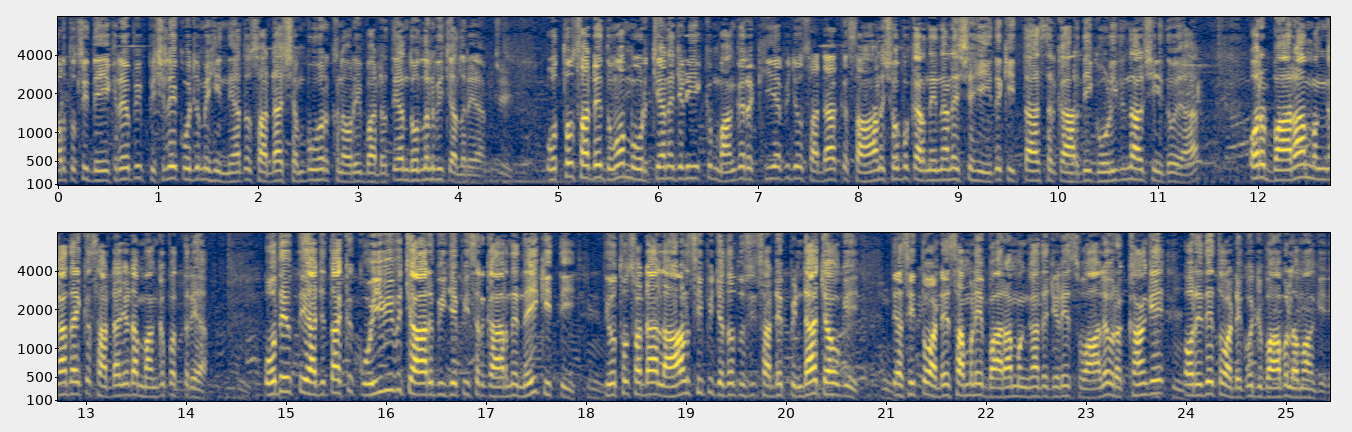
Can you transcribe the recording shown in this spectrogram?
ਔਰ ਤੁਸੀਂ ਦੇਖ ਰਹੇ ਹੋ ਵੀ ਪਿਛਲੇ ਕੁਝ ਮਹੀਨਿਆਂ ਤੋਂ ਸਾਡਾ ਸ਼ੰਭੂ ਔਰ ਖਨੌਰੀ ਬਾਰਡਰ ਤੇ ਅੰਦੋਲਨ ਵੀ ਚੱਲ ਰਿਹਾ। ਉੱਥੋਂ ਸਾਡੇ ਦੋਵਾਂ ਮੋਰਚਿਆਂ ਨੇ ਜਿਹੜੀ ਇੱਕ ਮੰਗ ਰੱਖੀ ਆ ਵੀ ਜੋ ਸਾਡਾ ਕਿਸਾਨ ਸ਼ੁਭ ਕਰਨ ਇਹਨਾਂ ਨੇ ਸ਼ਹੀਦ ਕੀਤਾ ਸਰਕਾਰ ਦੀ ਗੋਲੀ ਦੇ ਨਾਲ ਸ਼ਹੀਦ ਹੋਇਆ ਔਰ 12 ਮੰਗਾਂ ਦਾ ਇੱਕ ਸਾਡਾ ਜਿਹੜਾ ਮੰਗ ਪੱਤਰ ਆ ਉਹਦੇ ਉੱਤੇ ਅੱਜ ਤੱਕ ਕੋਈ ਵੀ ਵਿਚਾਰ ਬੀਜੇਪੀ ਸਰਕਾਰ ਨੇ ਨਹੀਂ ਕੀਤੀ ਤੇ ਉੱਥੋਂ ਸਾਡਾ ਐਲਾਨ ਸੀ ਵੀ ਜਦੋਂ ਤੁਸੀਂ ਸਾਡੇ ਪਿੰਡਾਂ ਚ ਆਓਗੇ ਤੇ ਅਸੀਂ ਤੁਹਾਡੇ ਸਾਹਮਣੇ 12 ਮੰਗਾਂ ਦੇ ਜਿਹੜੇ ਸਵਾਲ ਹੈ ਉਹ ਰੱਖਾਂਗੇ ਔਰ ਇਹਦੇ ਤੁਹਾਡੇ ਕੋਲ ਜਵਾਬ ਲਵਾਂਗੇ।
